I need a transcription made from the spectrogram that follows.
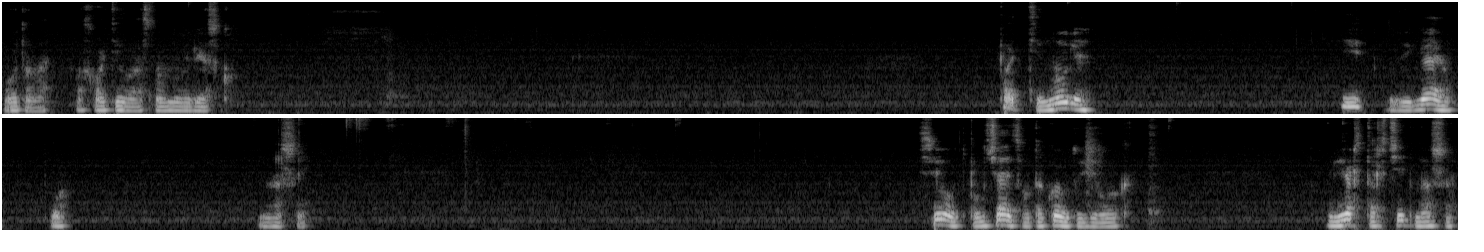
Вот она, охватила основную леску. Подтянули и сдвигаем по нашей все вот получается вот такой вот узелок. Вверх торчит наша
